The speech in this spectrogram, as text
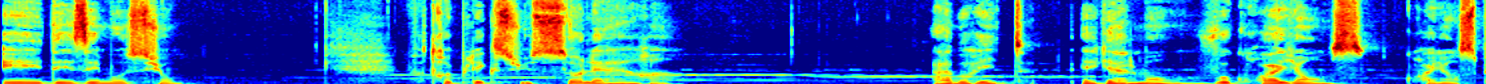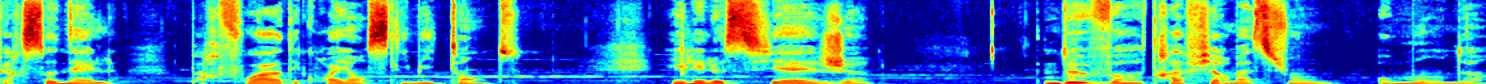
et des émotions. Votre plexus solaire abrite également vos croyances, croyances personnelles, parfois des croyances limitantes. Il est le siège de votre affirmation au monde.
